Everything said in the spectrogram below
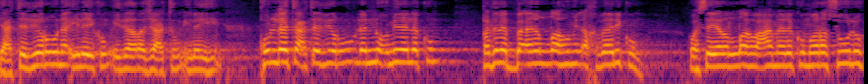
يعتذرون إليكم إذا رجعتم إليهم. قل لا تعتذروا لن نؤمن لكم. قد نبأنا الله من أخباركم وسيرى الله عملكم ورسوله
